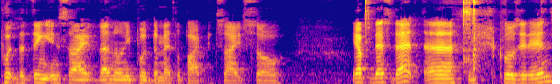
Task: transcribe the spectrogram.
put the thing inside, then only put the metal pipe inside. So, yep, that's that. Uh, close it in.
